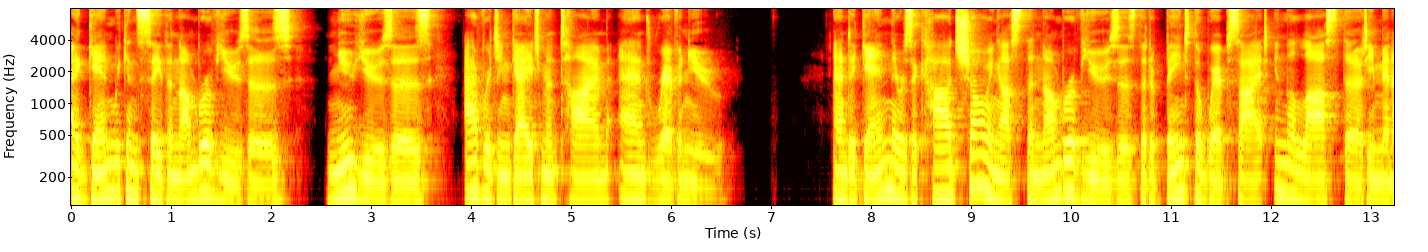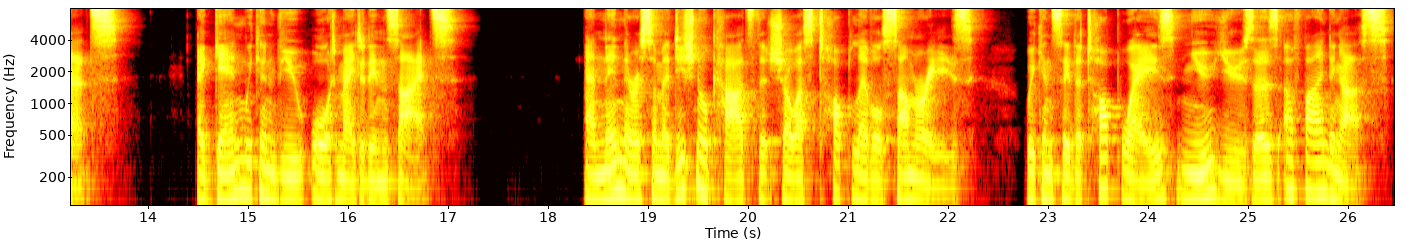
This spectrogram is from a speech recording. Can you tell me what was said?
Again, we can see the number of users, new users, average engagement time, and revenue. And again, there is a card showing us the number of users that have been to the website in the last 30 minutes. Again, we can view automated insights. And then there are some additional cards that show us top level summaries we can see the top ways new users are finding us.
